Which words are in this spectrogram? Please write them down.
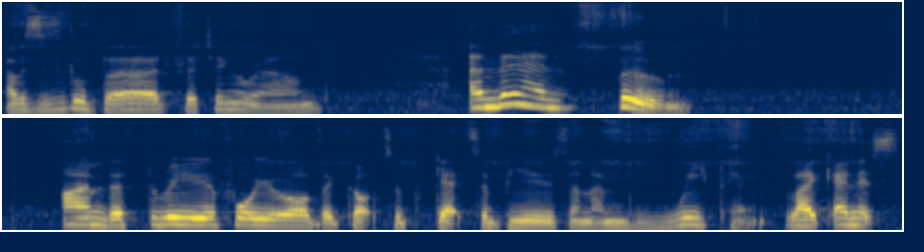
I was this little bird flitting around. And then, boom, I'm the three or four year old that got gets abused and I'm weeping. Like, and it's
